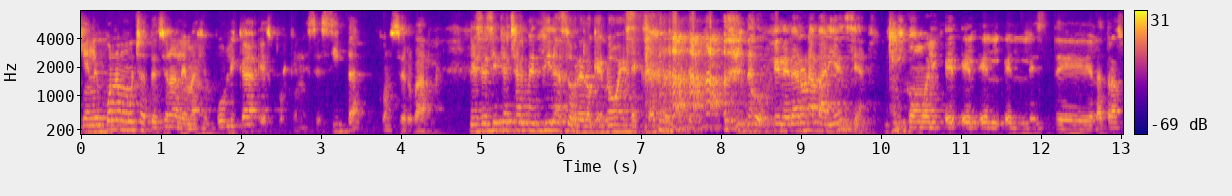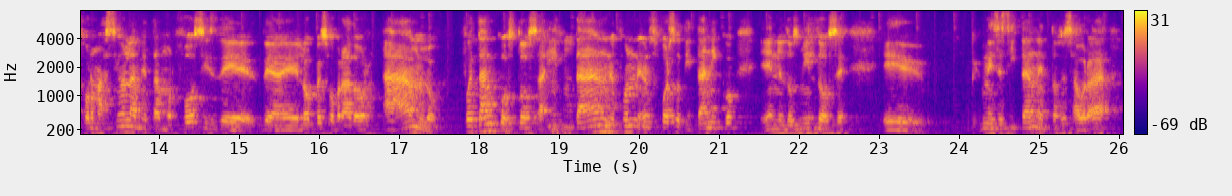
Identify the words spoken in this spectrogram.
Quien le pone mucha atención a la imagen pública es porque necesita conservarla. Necesita echar mentiras sobre lo que no es. Exactamente. Generar una apariencia. Y como el, este, la transformación, la metamorfosis de, eh, López Obrador a AMLO fue tan costosa y tan, fue un esfuerzo titánico en el 2012. Eh, necesitan entonces ahora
